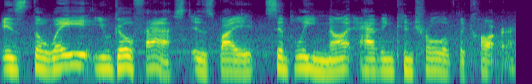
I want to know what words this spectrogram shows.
Is the way you go fast is by simply not having control of the car.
